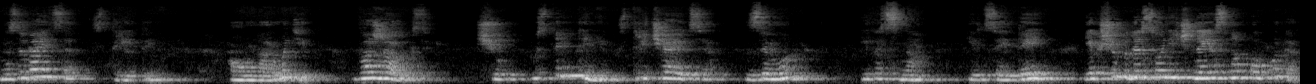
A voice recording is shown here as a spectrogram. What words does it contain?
називається стрітення. А у народі вважалося, що у стрітенні зустрічаються зима і весна. І в цей день, якщо буде сонячна ясна погода,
